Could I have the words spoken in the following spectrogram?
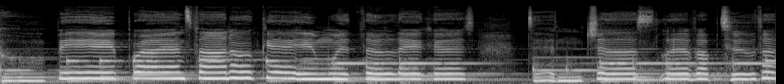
Kobe Bryant's final game with the Lakers didn't just live up to the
